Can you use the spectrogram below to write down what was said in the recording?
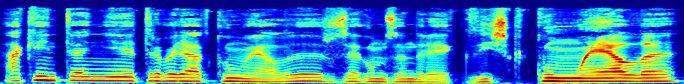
Há quem tenha trabalhado com ela, José Gomes André, que diz que com ela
